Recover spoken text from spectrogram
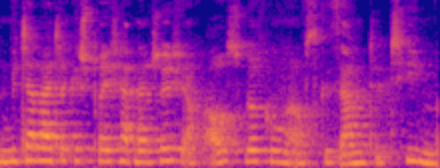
Ein Mitarbeitergespräch hat natürlich auch Auswirkungen aufs gesamte Team.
